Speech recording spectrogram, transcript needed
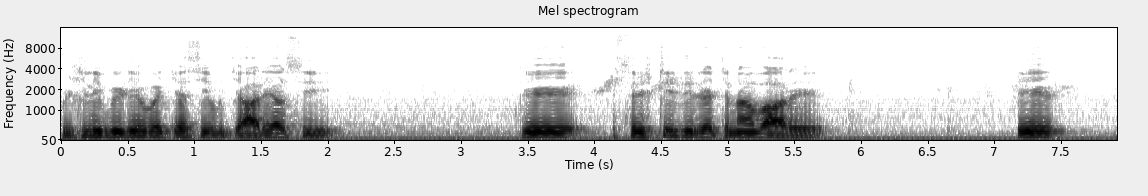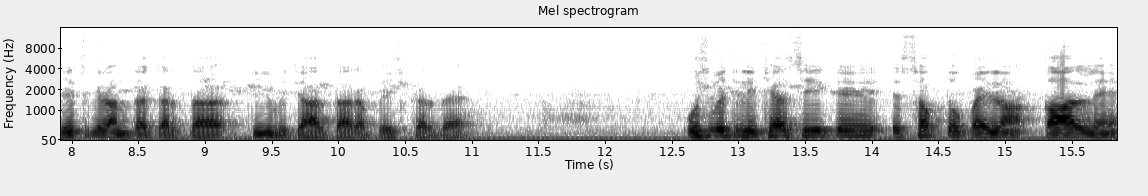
ਪਿਛਲੀ ਵੀਡੀਓ ਵਿੱਚ ਅਸੀਂ ਵਿਚਾਰਿਆ ਸੀ ਕਿ ਸ੍ਰਿਸ਼ਟੀ ਦੀ ਰਚਨਾ ਬਾਰੇ ਇਹ ਇਸ ਗ੍ਰੰਥ ਦਾ ਕਰਤਾ ਕੀ ਵਿਚਾਰਧਾਰਾ ਪੇਸ਼ ਕਰਦਾ ਹੈ। ਉਸ ਵਿੱਚ ਲਿਖਿਆ ਸੀ ਕਿ ਸਭ ਤੋਂ ਪਹਿਲਾਂ ਕਾਲ ਨੇ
